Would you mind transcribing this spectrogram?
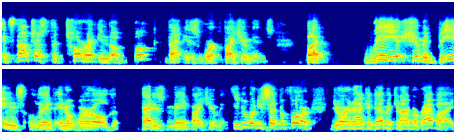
it's not just the Torah in the book that is worked by humans, but we human beings live in a world that is made by humans. Even what you said before, you're an academic and I'm a rabbi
